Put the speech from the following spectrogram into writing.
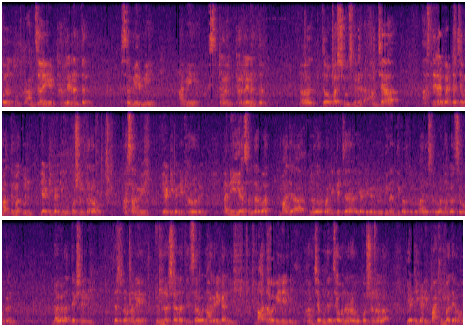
परंतु आमचं हे ठरल्यानंतर समीर मी आम्ही ठर ठरल्यानंतर जवळपास शिवसेना आमच्या असलेल्या गटाच्या माध्यमातून या ठिकाणी उपोषण करावं असं आम्ही या ठिकाणी ठरवलं आहे आणि या संदर्भात माझ्या नगरपालिकेच्या या ठिकाणी मी विनंती करतो की माझ्या सर्व नगरसेवकांनी नगराध्यक्षांनी त्याचप्रमाणे जुन्नर शहरातील सर्व नागरिकांनी माता भगिनींनी आमच्या उद्याच्या होणाऱ्या उपोषणाला या ठिकाणी पाठिंबा द्यावा.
